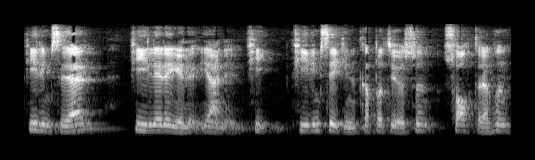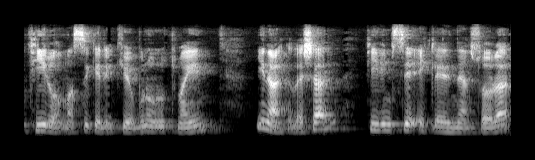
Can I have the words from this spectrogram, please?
fiilimsiler fiillere gelir. Yani fi, fiilimsi ekini kapatıyorsun. Sol tarafın fiil olması gerekiyor. Bunu unutmayın. Yine arkadaşlar fiilimsi eklerinden sonra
